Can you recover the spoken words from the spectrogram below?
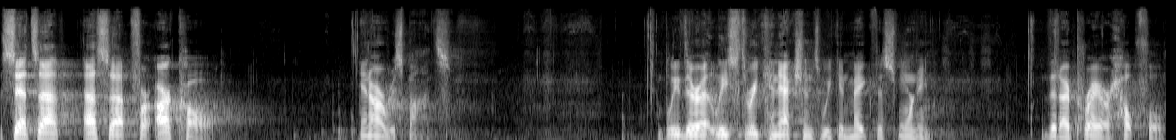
sets up, us up for our call and our response. I believe there are at least three connections we can make this morning that I pray are helpful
